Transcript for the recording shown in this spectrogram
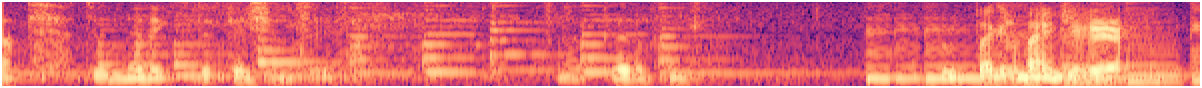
About genetic deficiencies. Isn't that pitiful? Who's picking the manger here?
